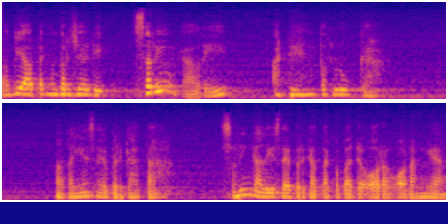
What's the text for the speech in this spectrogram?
Tapi apa yang terjadi? Seringkali ada yang terluka. Makanya saya berkata, sering kali saya berkata kepada orang-orang yang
